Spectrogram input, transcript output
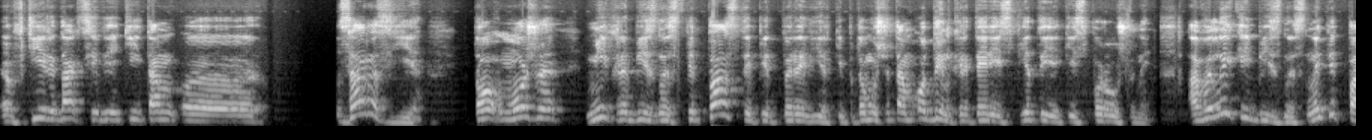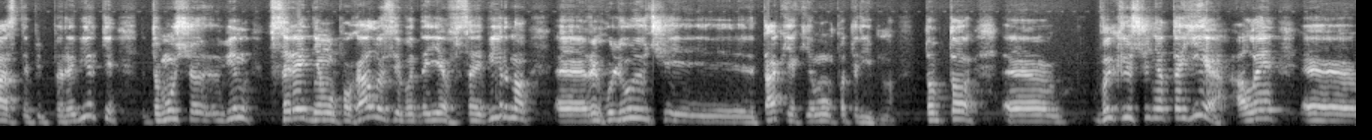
е, в тій редакції, в якій там е, зараз є, то може мікробізнес підпасти під перевірки, тому що там один критерій з п'яти якийсь порушений, а великий бізнес не підпасти під перевірки, тому що він в середньому по галузі видає все вірно, е, регулюючи так, як йому потрібно. Тобто е, виключення та є, але е,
